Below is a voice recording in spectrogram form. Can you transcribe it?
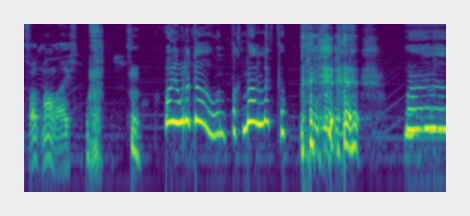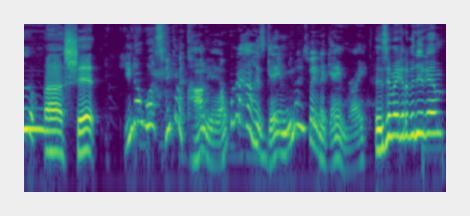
fuck my life. Where do you want to go and fuck my life up? Ah, shit. You know what? Speaking of Kanye, I wonder how his game. You know he's making a game, right? Is he making a video game?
